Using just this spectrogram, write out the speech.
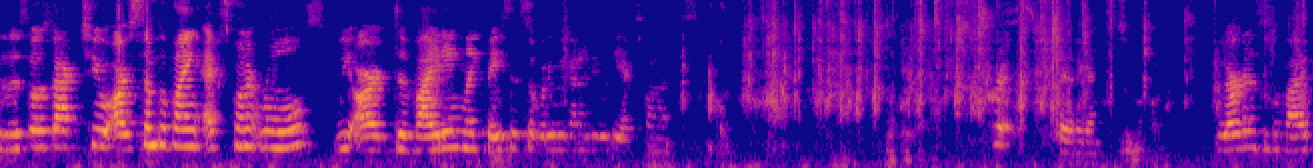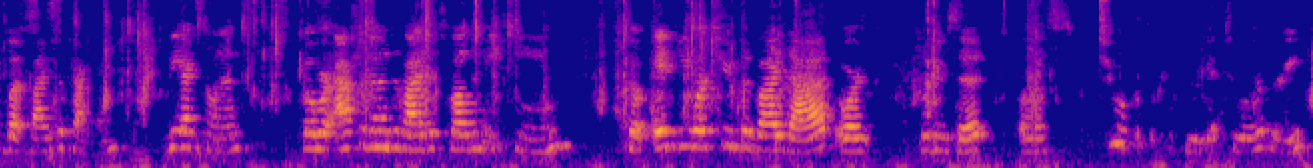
So this goes back to our simplifying exponent rules. We are dividing like bases, so what are we going to do with the exponents? Trips. Say it again. We are going to simplify, but by subtracting the exponents. But we're actually going to divide the 12 and 18. So if you were to divide that, or reduce it, or this 2 over 3, you would get 2 over 3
